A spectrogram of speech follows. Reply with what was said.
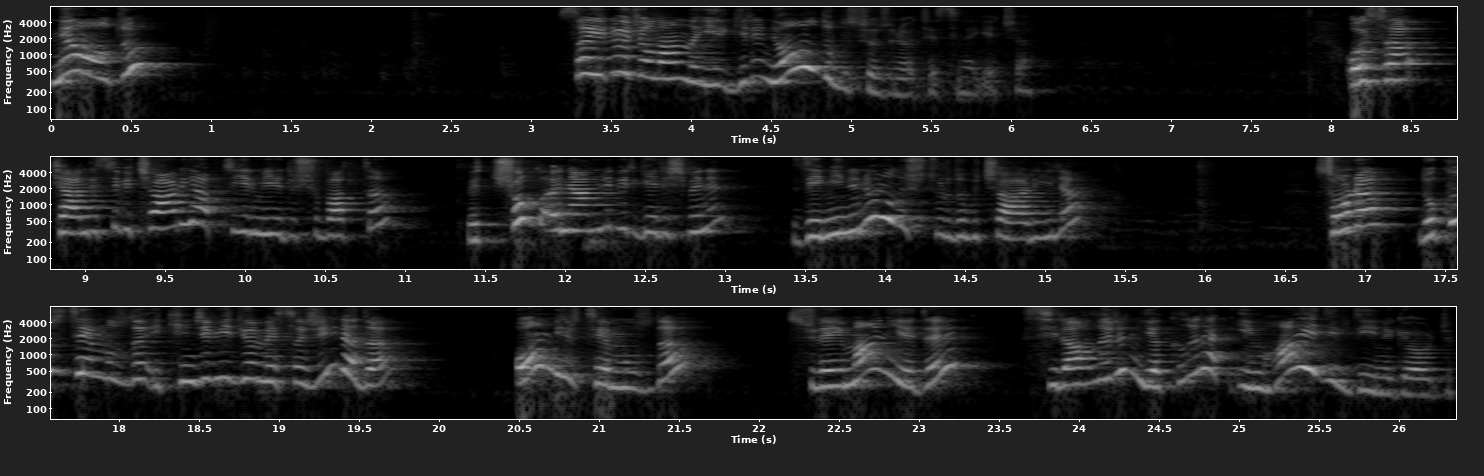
ne oldu? Sayın Öcalan'la ilgili ne oldu bu sözün ötesine geçen? Oysa kendisi bir çağrı yaptı 27 Şubat'ta ve çok önemli bir gelişmenin zeminini oluşturdu bu çağrıyla. Sonra 9 Temmuz'da ikinci video mesajıyla da 11 Temmuz'da Süleymaniye'de silahların yakılarak imha edildiğini gördük.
